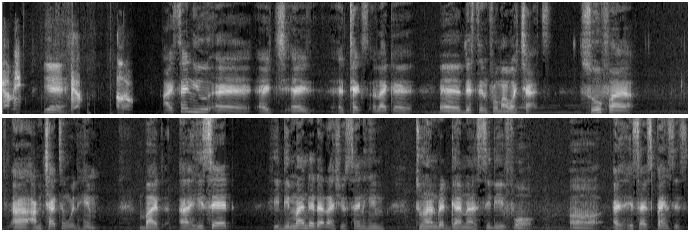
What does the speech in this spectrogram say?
got me? Yeah. Yep. Hello. I sent you a, a, a, a text, like a, a, this thing from our chat. So far, uh, I'm chatting with him, but uh, he said he demanded that I should send him 200 Ghana cedi for uh, his expenses.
